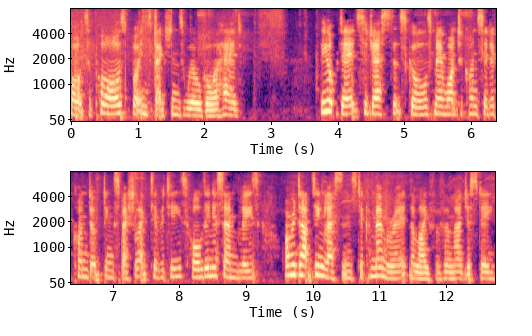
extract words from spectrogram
Reports are paused, but inspections will go ahead. The update suggests that schools may want to consider conducting special activities, holding assemblies, or adapting lessons to commemorate the life of Her Majesty.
